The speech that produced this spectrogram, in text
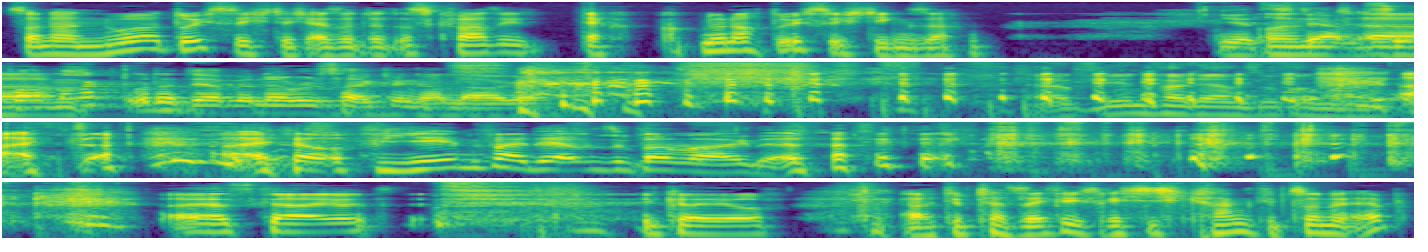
sondern nur durchsichtig. Also das ist quasi, der guckt nur nach durchsichtigen Sachen. Jetzt und, der im ähm, Supermarkt oder der in der Recyclinganlage? auf jeden Fall der im Supermarkt. Alter, Alter, auf jeden Fall der im Supermarkt. Alter. Alles klar, gut. Ich kann auf. Aber es gibt tatsächlich richtig krank, es gibt so eine App,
